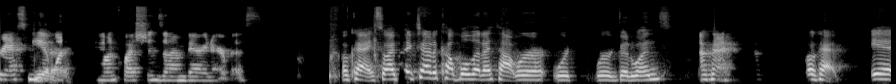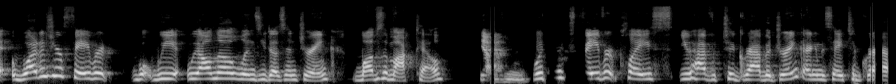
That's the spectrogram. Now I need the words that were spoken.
ever asked me at Yeah. one one questions, and I'm very nervous. Okay, so I picked out a couple that I thought were were were good ones. Okay. Okay, it, what is your favorite? What we we all know Lindsay doesn't drink, loves a mocktail. Mhm. What's your favorite place you have to grab a drink? I'm going to say to grab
